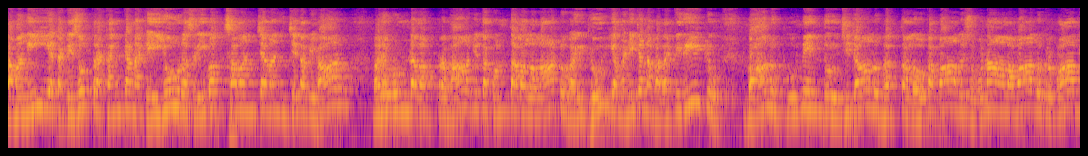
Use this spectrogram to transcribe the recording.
కమనీయ కటిసూత్ర కంకణ కేయూర శ్రీవత్సవంచనంచిత విహారు మరుగుండల ప్రభాయుత కుంతల లలాటు వైఢూర్య మణికన వరకిరీటు బాలు పూర్ణేందు రుచిజాలు భక్త లోకపాలు సుగుణాల వాలు కృపా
